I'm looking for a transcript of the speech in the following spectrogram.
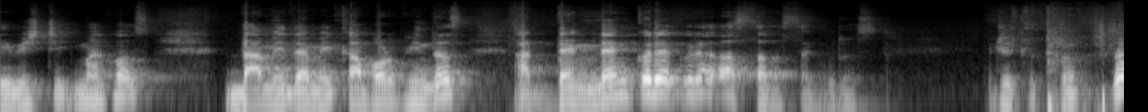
লিপস্টিক মাখস দামি দামি কাপড় পিন্ধস আর ড্যাং ড্যাং করে করে রাস্তা রাস্তা ঘুরস। এটা তো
